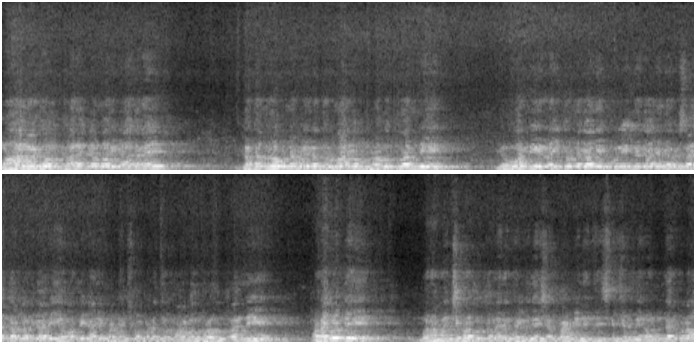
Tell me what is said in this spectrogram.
మహానాడు కార్యక్రమానికి హాజరై గతంలో ఉండబడిన దుర్మార్గం ప్రభుత్వాన్ని ఎవరిని రైతులను కానీ కూలీలను కానీ వ్యవసాయదారులను కానీ ఎవరిని కానీ పట్టించుకోకుండా దుర్మార్గం ప్రభుత్వాన్ని పడగొట్టి మన మంచి ప్రభుత్వమైన తెలుగుదేశం పార్టీని తీసుకొచ్చిన మీరందరూ కూడా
